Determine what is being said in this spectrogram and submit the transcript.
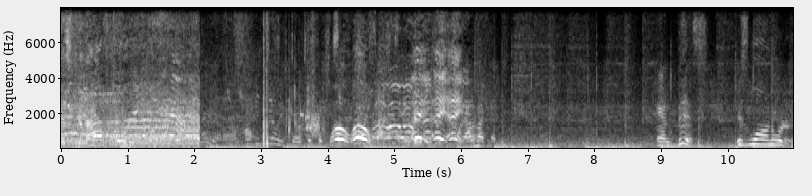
this is the last warning. What are you doing? Don't take pictures. Whoa, whoa! Hey, hey, hey! Out And this is Law and Order.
